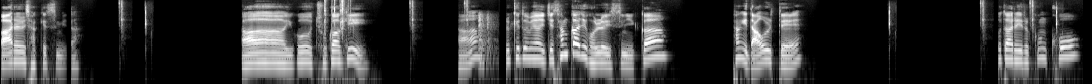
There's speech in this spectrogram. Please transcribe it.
말을 잡겠습니다. 아, 이거 조각이 자, 이렇게 두면 이제 상까지 걸려 있으니까 상이 나올 때 코다리를 끊고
